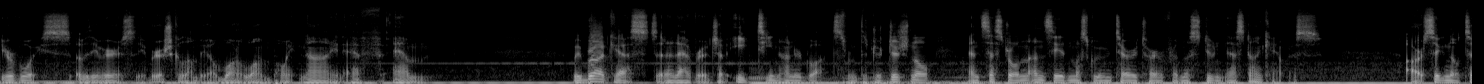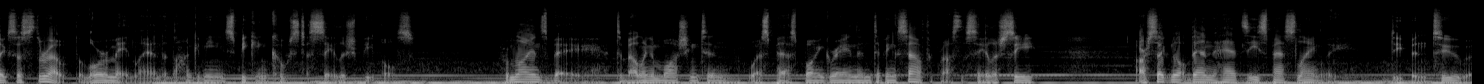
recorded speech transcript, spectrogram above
your voice of the University of British Columbia, 101.9 FM. We broadcast at an average of 1800 watts from the traditional, ancestral, and unceded Musqueam territory from the student nest on campus. Our signal takes us throughout the lower mainland and the Hunkaminam speaking Coast Salish peoples. From Lions Bay to Bellingham, Washington, west past Point Grey, and then dipping south across the Salish Sea, our signal then heads east past Langley, deep into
